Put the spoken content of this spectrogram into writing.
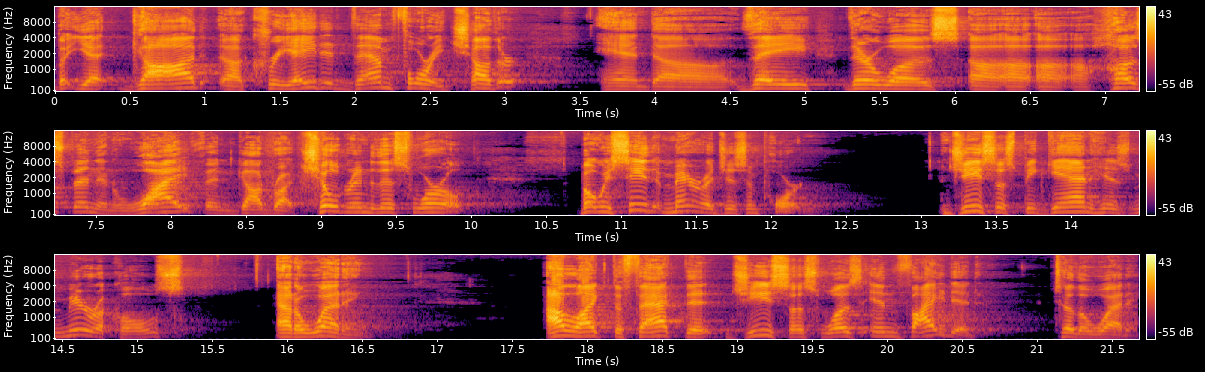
but yet God uh, created them for each other. And uh, they, there was a, a, a husband and wife, and God brought children into this world. But we see that marriage is important. Jesus began his miracles at a wedding. I like the fact that Jesus was invited to the wedding.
